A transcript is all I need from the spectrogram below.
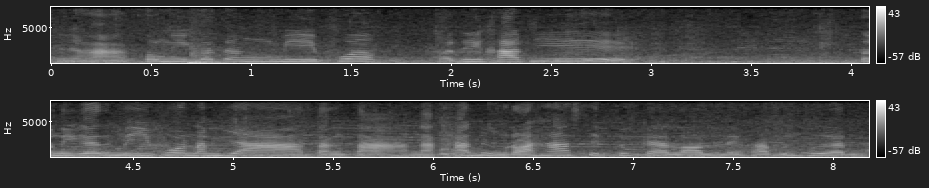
นี่นะคะ ตรงนี้ก็จะมีพวกสวัสดีค่ะพี่ ตรงนี้ก็จะมีพวกน้ำยาต่างๆนะคะ 150 ทุกแกลลอนเลยค่ะเพื่อนๆ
